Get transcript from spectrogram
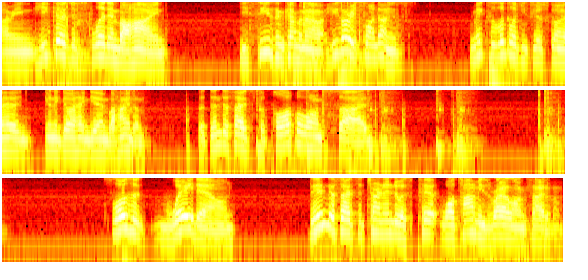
I mean, he could have just slid in behind. He sees him coming out. He's already slowing down. He's makes it look like he's just going ahead, to go ahead and get in behind him. But then decides to pull up alongside. Slows it way down, then decides to turn into his pit while Tommy's right alongside of him.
